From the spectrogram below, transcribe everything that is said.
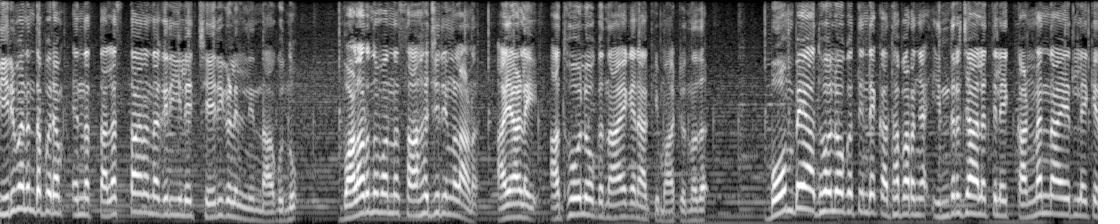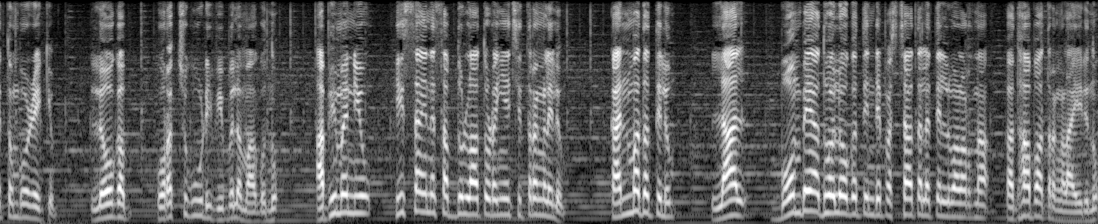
തിരുവനന്തപുരം എന്ന തലസ്ഥാന നഗരിയിലെ ചേരികളിൽ നിന്നാകുന്നു. വളർന്നു വന്ന സാഹചര്യങ്ങളാണ് അയാളെ അധോലോക നായകനാക്കി മാറ്റുന്നത്. ബോംബെ അധോലോകത്തിന്റെ കഥ പറഞ്ഞ ഇന്ദ്രജാലത്തിലെ കണ്ണൻ നായരിലേക്ക് എത്തുമ്പോഴേക്കും ലോകം കുറച്ചുകൂടി വിപുലമാകുന്നു. അഭിമന്യു ഹിസൈനസ് അബ്ദുള്ള തുടങ്ങിയ ചിത്രങ്ങളിലും കന്മതത്തിലും ലാൽ ബോംബെ അധോലോകത്തിന്റെ പശ്ചാത്തലത്തിൽ വളർന്ന കഥാപാത്രങ്ങളായിരുന്നു.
